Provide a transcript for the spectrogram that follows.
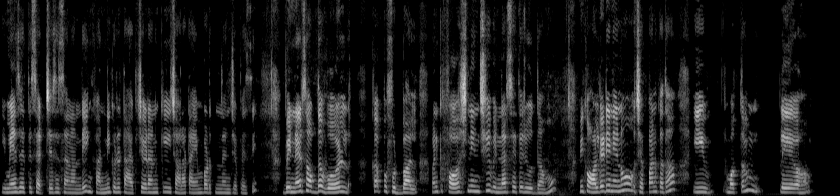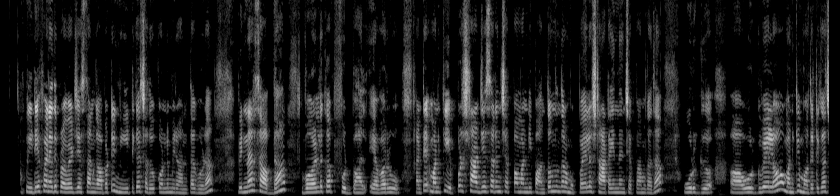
ఇమేజ్ అయితే సెట్ చేసేసానండి. ఇంకా అన్నీ కూడా టైప్ చేయడానికి చాలా టైం పడుతుందని చెప్పేసి. Winners of the world cup football మనకి ఫస్ట్ నుంచి విన్నర్స్ అయితే చూద్దాము. మీకు ఆల్రెడీ నేను చెప్పాను కదా ఈ మొత్తం ప్లే పీడిఎఫ్ అనేది ప్రొవైడ్ చేస్తాను కాబట్టి నీట్గా చదువుకోండి మీరు అంతా కూడా. Winners of the world cup football ఎవరు? అంటే మనకి ఎప్పుడు స్టార్ట్ చేశారని చెప్పామండి. పంతొమ్మిది వందల ముప్పైలో స్టార్ట్ అయిందని చెప్పాం కదా. ఉర్గ్ ఉర్గ్వేలో మనకి మొదటిగా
